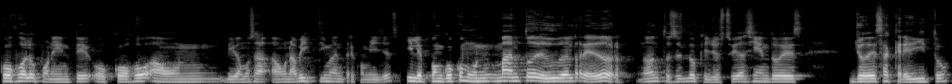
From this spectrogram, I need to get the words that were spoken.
cojo al oponente o cojo a un, digamos, a, a, una víctima, entre comillas, y le pongo como un manto de duda alrededor, ¿no? Entonces lo que yo estoy haciendo es, yo desacredito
